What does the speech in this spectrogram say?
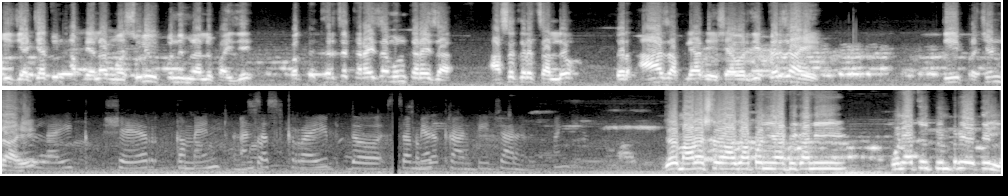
की ज्याच्यातून आपल्याला महसुली उत्पन्न मिळालं पाहिजे. फक्त खर्च करायचा म्हणून करायचा असं करत चाललं तर आज आपल्या देशावर जे कर्ज आहे ते प्रचंड आहे. जय महाराष्ट्र. आज आपण या ठिकाणी पुण्यातील पिंपरी येथील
